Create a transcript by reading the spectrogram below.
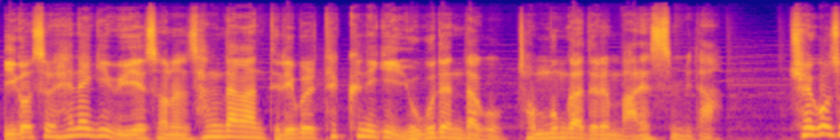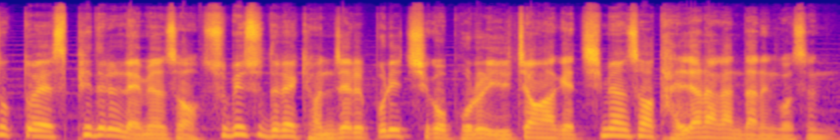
이것을 해내기 위해서는 상당한 드리블 테크닉이 요구된다고 전문가들은 말했습니다. 최고 속도의 스피드를 내면서 수비수들의 견제를 뿌리치고 볼을 일정하게 치면서 달려나간다는 것은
